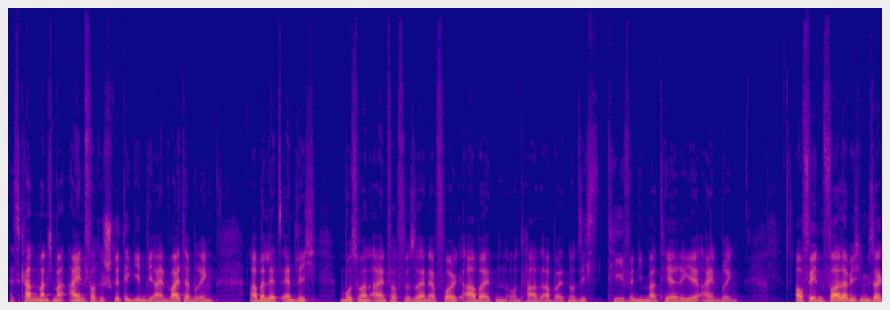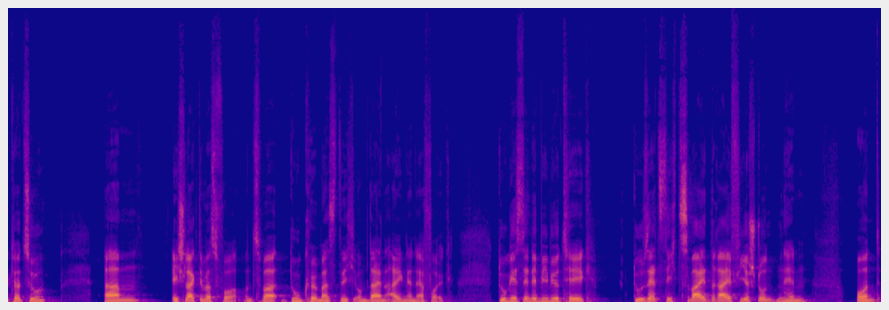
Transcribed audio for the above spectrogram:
Es kann manchmal einfache Schritte geben, die einen weiterbringen, aber letztendlich muss man einfach für seinen Erfolg arbeiten und hart arbeiten und sich tief in die Materie einbringen. Auf jeden Fall habe ich ihm gesagt, hör zu, ähm, ich schlage dir was vor. Und zwar, du kümmerst dich um deinen eigenen Erfolg. Du gehst in die Bibliothek, du setzt dich zwei, drei, vier Stunden hin und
